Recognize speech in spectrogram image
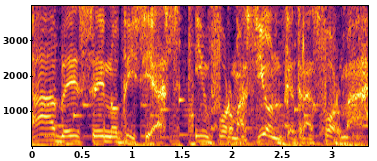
ABC Noticias. Información que transforma.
